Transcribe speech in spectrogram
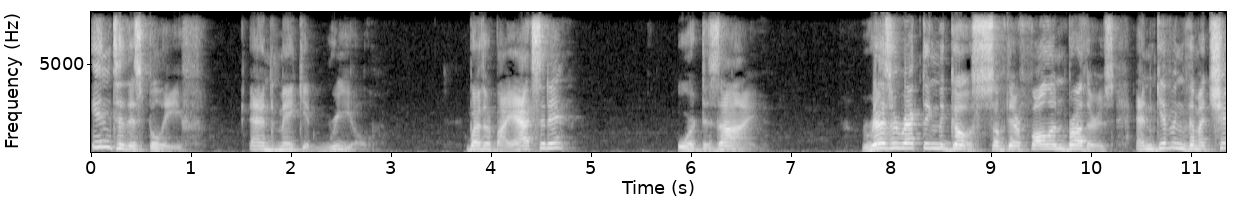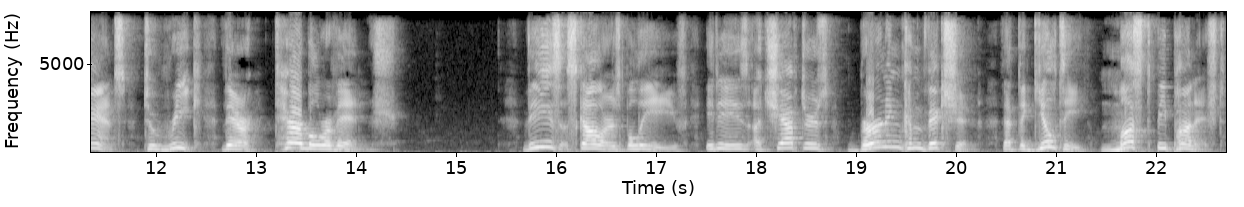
into this belief and make it real, whether by accident or design, resurrecting the ghosts of their fallen brothers and giving them a chance to wreak their terrible revenge. These scholars believe it is a chapter's burning conviction that the guilty must be punished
